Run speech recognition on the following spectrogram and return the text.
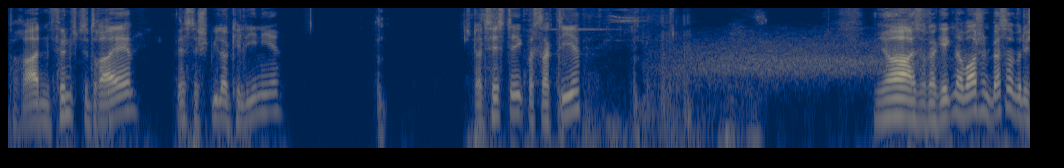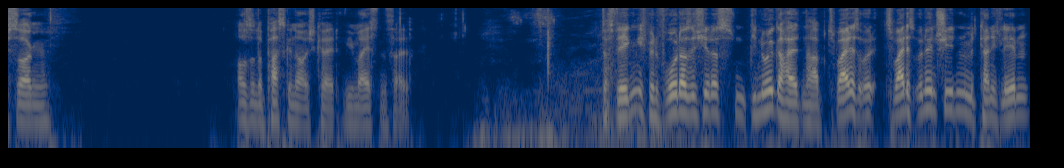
Paraden 5 zu 3. Beste Spieler Kellini. Statistik, was sagt die? Ja, also der Gegner war schon besser, würde ich sagen. Außer der Passgenauigkeit, wie meistens halt. Deswegen, ich bin froh, dass ich hier das, die Null gehalten habe. Zweites, zweites Unentschieden, mit kann ich leben.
